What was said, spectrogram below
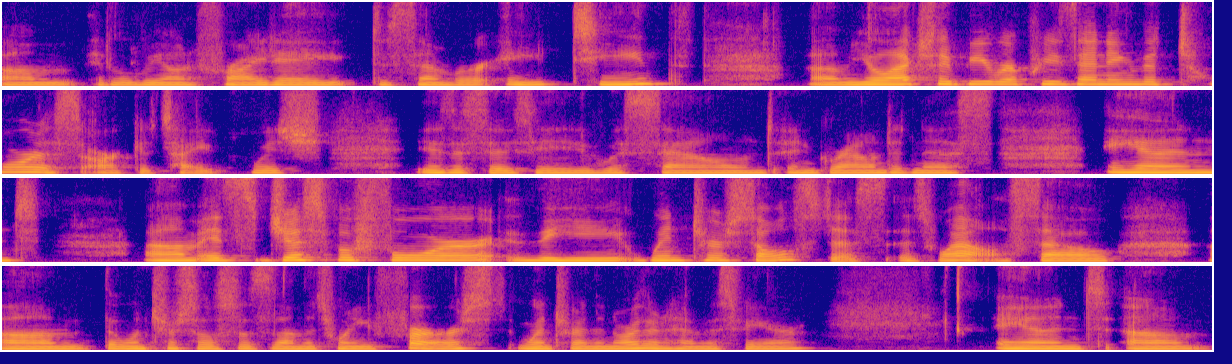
um, it'll be on Friday, December 18th. Um, you'll actually be representing the Taurus archetype, which is associated with sound and groundedness. And um, it's just before the winter solstice as well. So um, the winter solstice is on the 21st, winter in the Northern Hemisphere. And um,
